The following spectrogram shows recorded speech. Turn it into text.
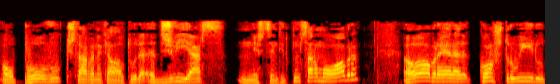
ao povo que estava naquela altura a desviar-se neste sentido. Começaram uma obra, a obra era construir o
